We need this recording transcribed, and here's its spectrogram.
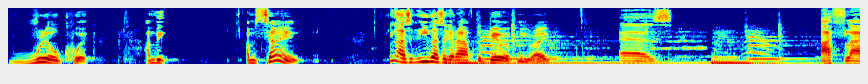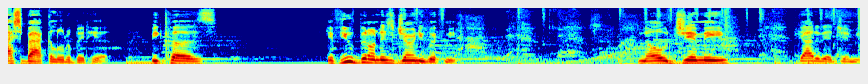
real quick. I mean, I'm saying, you guys, you guys are gonna have to bear with me, right? As I flash back a little bit here because if you've been on this journey with me, no, Jimmy, got it there, Jimmy.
